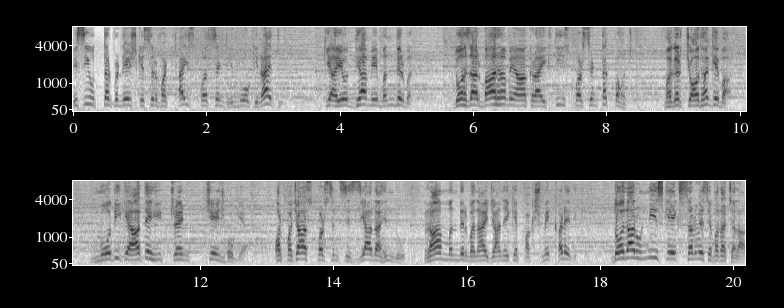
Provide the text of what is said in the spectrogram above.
इसी उत्तर प्रदेश के सिर्फ़ 28 परसेंट हिंदुओं की राय थी कि अयोध्या में मंदिर बने। 2012 में आंकड़ा 31 परसेंट तक पहुँचा, मगर 14 के बाद मोदी के आते ही ट्रेंड चेंज हो गया और 50 परसेंट से ज़्यादा हिंदू राम मंदिर बनाए जाने के पक्ष में खड़े दिखे। 2019 के एक सर्वे से पता चला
